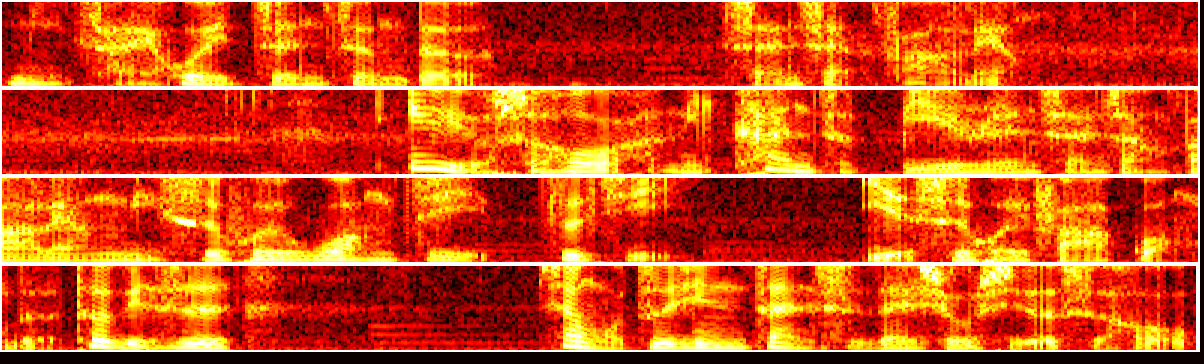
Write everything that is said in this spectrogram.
你才会真正的闪闪发亮。因为有时候啊，你看着别人闪闪发亮，你是会忘记自己也是会发光的。特别是像我最近暂时在休息的时候，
